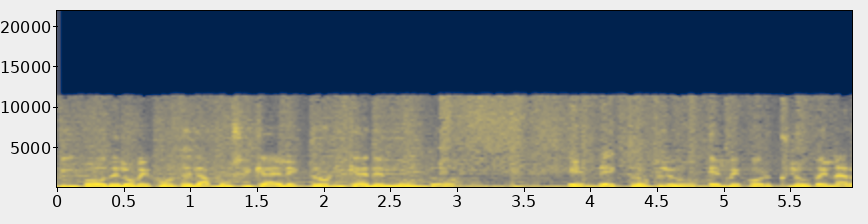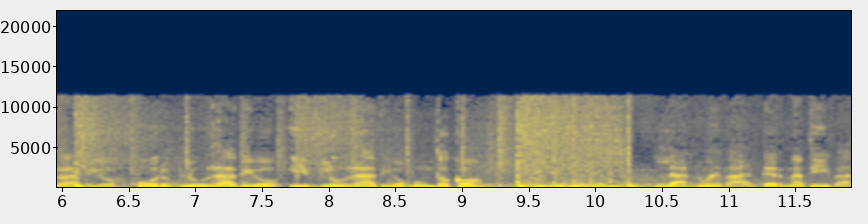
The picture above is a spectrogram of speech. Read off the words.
vivo de lo mejor de la música electrónica en el mundo. Electro Blue, el mejor club en la radio, por Blue Radio y bluradio.com. La nueva alternativa.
